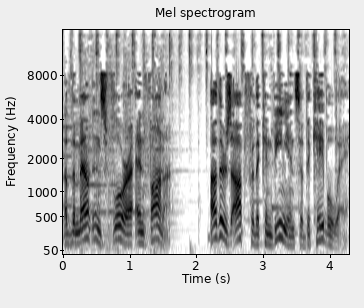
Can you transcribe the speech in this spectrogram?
of the mountain's flora and fauna. Others opt for the convenience of the cableway,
